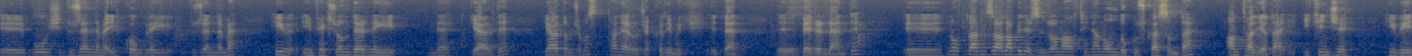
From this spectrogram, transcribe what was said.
e, bu işi düzenleme, ilk kongreyi düzenleme HIV İnfeksiyonu Derneği'ne geldi. Yardımcımız Taner Hoca klinikten e, belirlendi. E, notlarınızı alabilirsiniz. 16 ile 19 Kasım'da Antalya'da ikinci HIV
